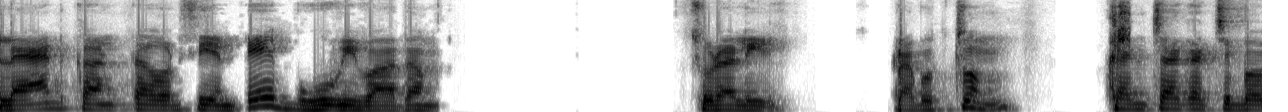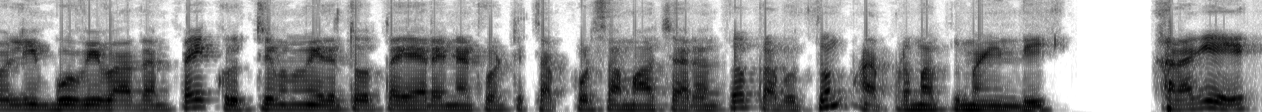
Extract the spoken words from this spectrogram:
ల్యాండ్ కాంట్రవర్సీ అంటే భూ వివాదం చూడాలి. ప్రభుత్వం కంచాగచ్చిబౌలి భూ వివాదంపై కృత్రిమ మీదతో తయారైనటువంటి తప్పుడు సమాచారంతో ప్రభుత్వం అప్రమత్తమైంది. అలాగే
